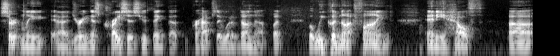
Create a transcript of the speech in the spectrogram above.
certainly uh, during this crisis, you think that perhaps they would have done that, but but we could not find any health uh,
